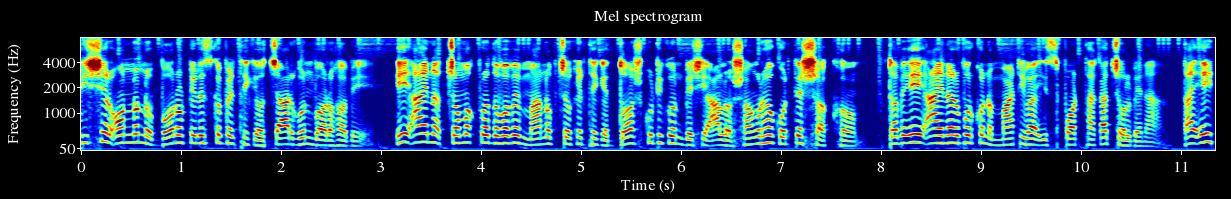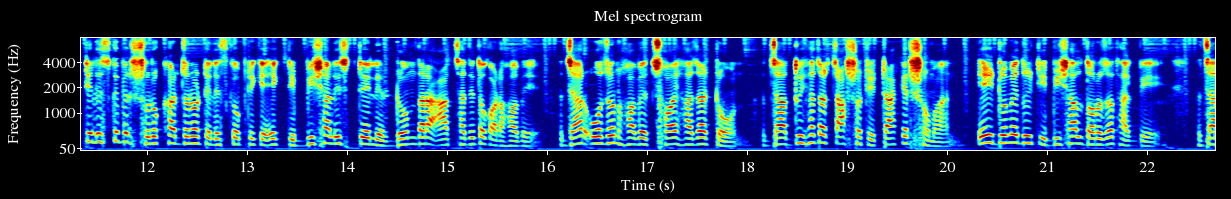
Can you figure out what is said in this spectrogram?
বিশ্বের অন্যান্য বড় টেলিস্কোপের থেকেও চার গুণ বড় হবে। এই আয়না চমকপ্রদভাবে মানব চোখের থেকে দশ কোটি গুণ বেশি আলো সংগ্রহ করতে সক্ষম। তবে এই আয়নার উপর কোনো মাটি বা স্পট থাকা চলবে না। তাই এই টেলিস্কোপের সুরক্ষার জন্য টেলিস্কোপটিকে একটি বিশাল স্টিলের ডোম দ্বারা আচ্ছাদিত করা হবে, যার ওজন হবে ছয় হাজার টন, যা দুই হাজার চারশোটি ট্রাকের সমান। এই ডোমে দুইটি বিশাল দরজা থাকবে, যা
